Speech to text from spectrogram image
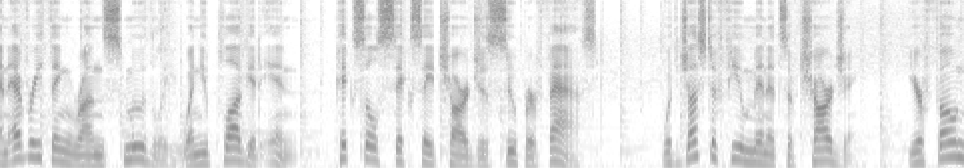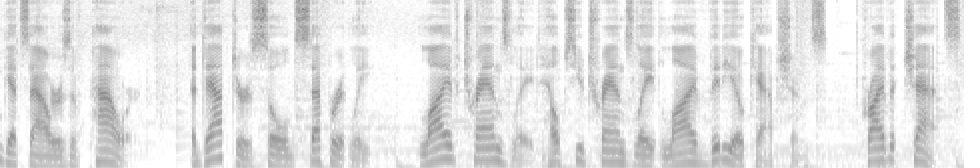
and everything runs smoothly when you plug it in. Pixel 6a charges super fast. With just a few minutes of charging, your phone gets hours of power. Adapters sold separately, Live Translate helps you translate live video captions, private chats,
